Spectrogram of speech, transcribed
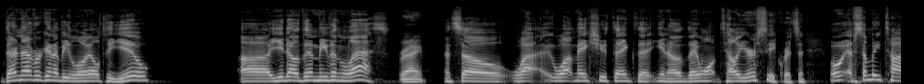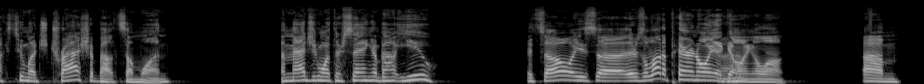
they're never going to be loyal to you. Uh, you know them even less. right. And so, what what makes you think that you know they won't tell your secrets? And or if somebody talks too much trash about someone, imagine what they're saying about you. It's always uh, there's a lot of paranoia Uh-huh. going along. Um,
